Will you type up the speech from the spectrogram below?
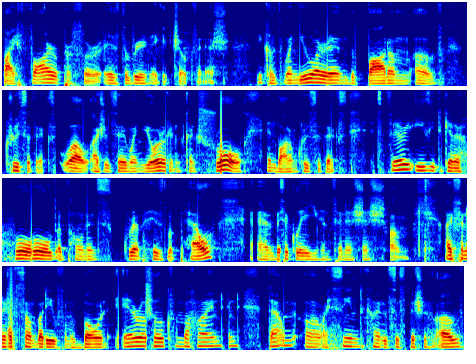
by far prefer is the rear naked choke finish because when you are in the bottom of crucifix, well, I should say when you're in control in bottom crucifix, it's very easy to get a hold opponent's grip his lapel and basically you can finish um, i finished somebody from a bow and arrow choke from behind. And that one uh, i seemed kind of suspicious of.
